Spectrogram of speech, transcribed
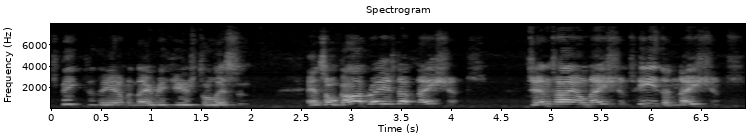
speak to them, and they refused to listen. And so God raised up nations Gentile nations, heathen nations,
